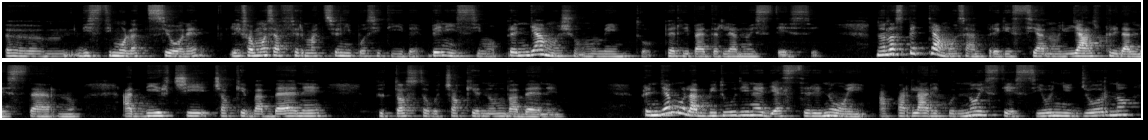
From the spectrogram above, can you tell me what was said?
ehm, di stimolazione, le famose affermazioni positive. Benissimo, prendiamoci un momento per ripeterle a noi stessi. Non aspettiamo sempre che siano gli altri dall'esterno a dirci ciò che va bene piuttosto che ciò che non va bene. Prendiamo l'abitudine di essere noi a parlare con noi stessi ogni giorno,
